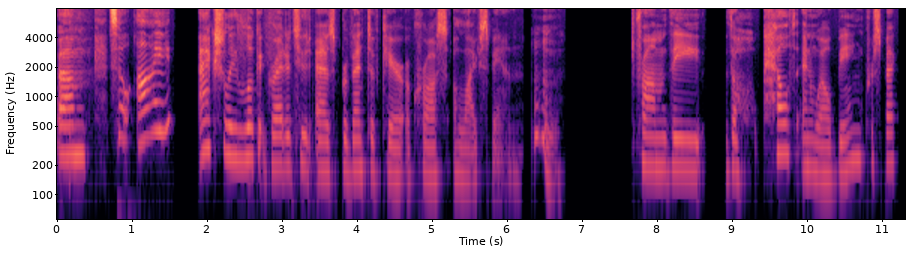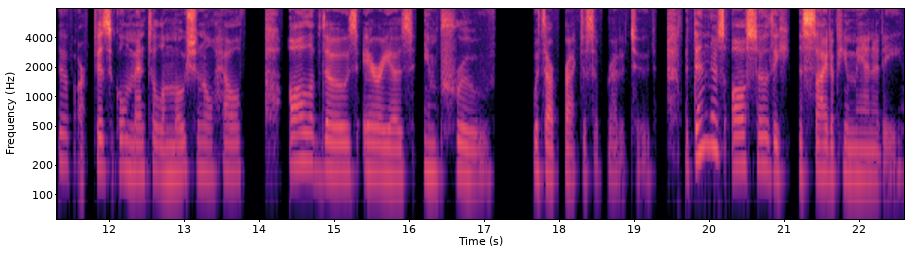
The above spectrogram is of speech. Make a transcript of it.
um, so I actually look at gratitude as preventive care across a lifespan. Mm, From the the health and well-being perspective, our physical, mental, emotional health, all of those areas improve with our practice of gratitude. But then there's also the the side of humanity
